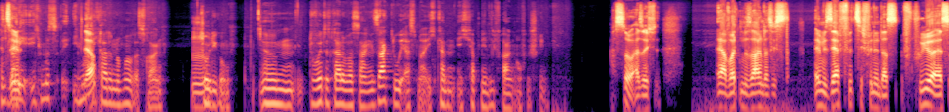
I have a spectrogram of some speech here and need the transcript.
Irgendwie- ich muss, ich muss Ja? dich gerade noch mal was fragen. Hm. Entschuldigung. Ähm, du wolltest gerade was sagen. Sag du erstmal. Ich kann, ich habe mir die Fragen aufgeschrieben. Ach so, also ich ja, wollte nur sagen, dass ich es irgendwie sehr witzig finde, dass früher es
